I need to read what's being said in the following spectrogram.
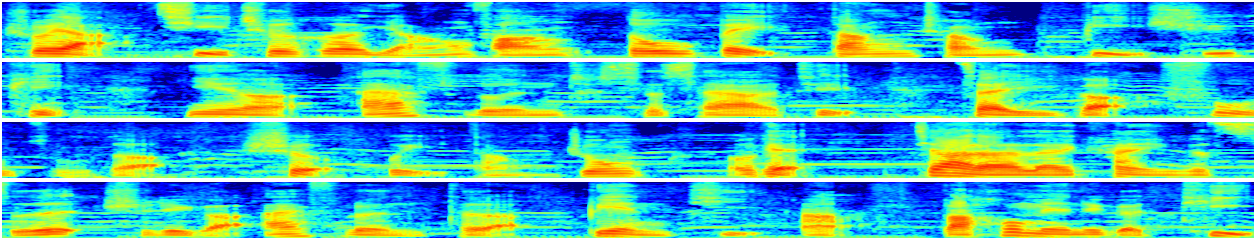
说呀，汽车和洋房都被当成必需品。In a affluent society，在一个富足的社会当中。OK，接下来来看一个词，是这个 affluent 的变体啊，把后面这个 t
